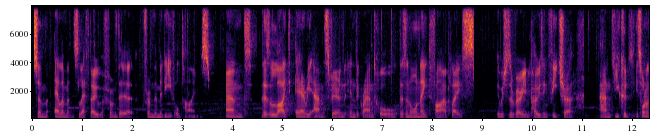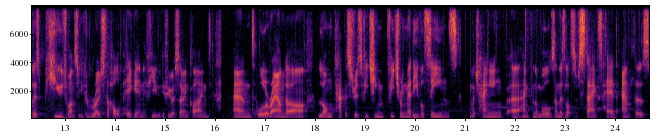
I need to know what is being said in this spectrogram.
some elements left over from the from the medieval times. And there's a light, airy atmosphere in the in the grand hall. There's an ornate fireplace, which is a very imposing feature. And you could it's one of those huge ones that you could roast a whole pig in if you if you were so inclined. And all around are long tapestries featuring featuring medieval scenes, which hanging uh, hang from the walls. And there's lots of stag's head, antlers,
